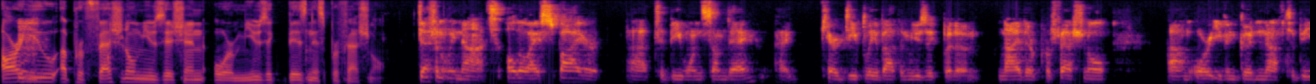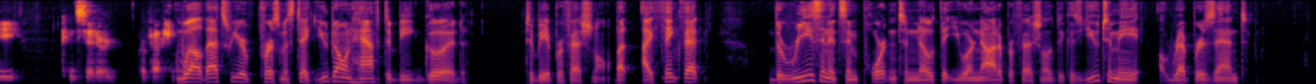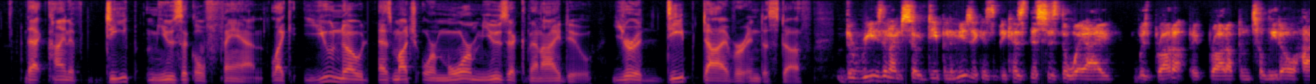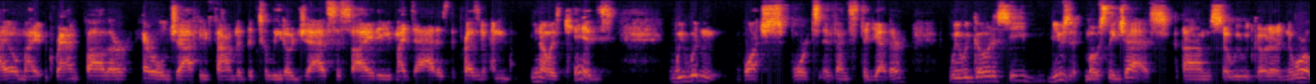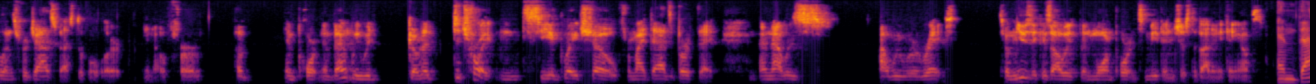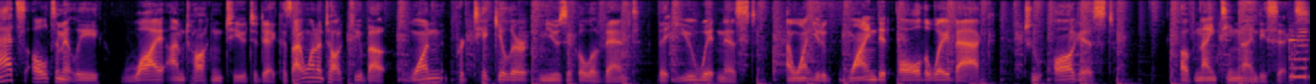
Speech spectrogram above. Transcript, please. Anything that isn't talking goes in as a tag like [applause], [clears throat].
are Hmm. you a professional musician or music business professional? Definitely not. Although I aspire uh, to be one someday. I care deeply about the music, but I'm neither professional um, or even good enough to be considered professional. Well, that's your first mistake. You don't have to be good to be a professional. But I think that the reason it's important to note that you are not a professional is because you, to me, represent that kind of deep musical fan. Like you know as much or more music than I do. You're a deep diver into stuff. the reason I'm so deep in the music is because this is the way I was brought up. I brought up in Toledo, Ohio. My grandfather, Harold Jaffe, founded the Toledo Jazz Society. My dad is the president. And, you know, as kids, we wouldn't watch sports events together. We would go to see music, mostly jazz. Um, so we would go to New Orleans for Jazz Festival or, you know, for an important event. We would go to Detroit and see a great show for my dad's birthday. And that was how we were raised. So music has always been more important to me than just about anything else. And that's ultimately why I'm talking to you today, because I want to talk to you about one particular musical event that you witnessed. I want you to wind it all the way back to August of 1996.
